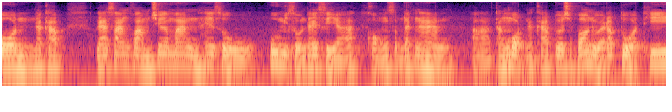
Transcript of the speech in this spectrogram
กลนะครับ และสร้างความเชื่อมั่นให้สู่ผู้มีส่วนได้เสียของสำนักงานทั้งหมดนะครับ โดยเฉพาะหน่วยรับตรวจที่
